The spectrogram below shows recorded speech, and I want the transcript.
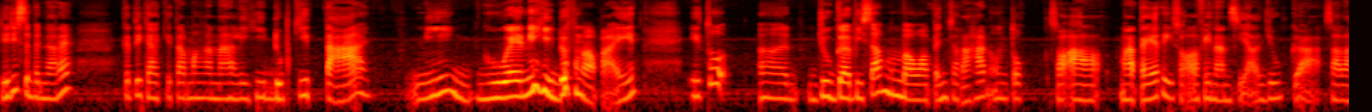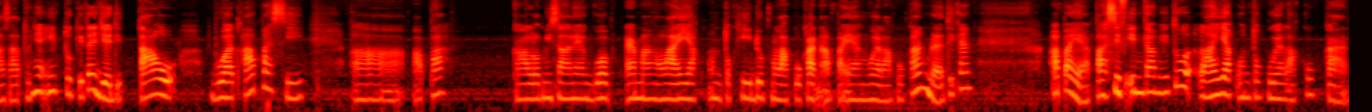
jadi sebenarnya ketika kita mengenali hidup kita nih gue nih hidup ngapain itu uh, juga bisa membawa pencerahan untuk soal materi, soal finansial juga. Salah satunya itu kita jadi tahu buat apa sih uh, apa kalau misalnya gue emang layak untuk hidup melakukan apa yang gue lakukan berarti kan apa ya pasif income itu layak untuk gue lakukan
